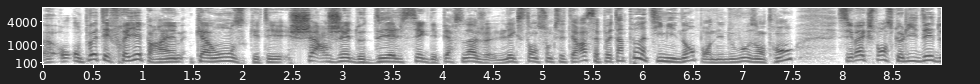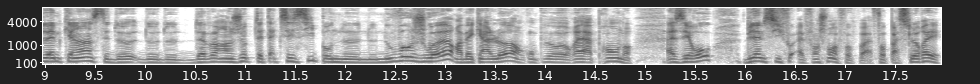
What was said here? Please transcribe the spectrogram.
euh, on peut être effrayé par un MK11 qui était chargé de DLC avec des personnages, l'extension, etc. Ça peut être un peu intimidant pour les nouveaux entrants. C'est vrai que je pense que l'idée de MK1, c'était de, d'avoir un jeu peut-être accessible pour de, nouveaux joueurs avec un lore qu'on peut réapprendre à zéro. Bien s'il faut, eh, franchement, faut pas, faut pas se leurrer.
